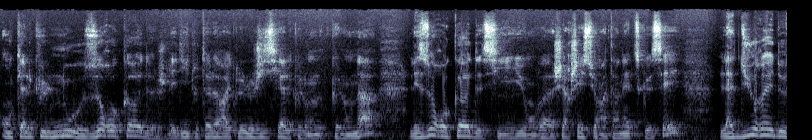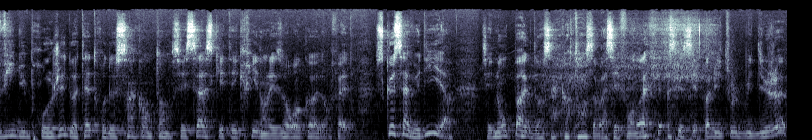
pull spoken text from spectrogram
On calcule, nous, aux eurocodes, je l'ai dit tout à l'heure avec le logiciel que l'on a. Les eurocodes, si on va chercher sur Internet ce que c'est, la durée de vie du projet doit être de 50 ans. C'est ça ce qui est écrit dans les eurocodes, en fait. Ce que ça veut dire, c'est non pas que dans 50 ans ça va s'effondrer, parce que c'est pas du tout le but du jeu,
